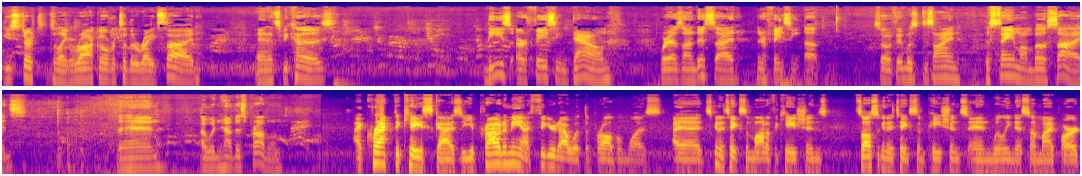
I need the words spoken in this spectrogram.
you start to like rock over to the right side, and it's because these are facing down, whereas on this side, they're facing up. So if it was designed the same on both sides, then I wouldn't have this problem. I cracked the case, guys. Are you proud of me? I figured out what the problem was. I, it's going to take some modifications. It's also going to take some patience and willingness on my part,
